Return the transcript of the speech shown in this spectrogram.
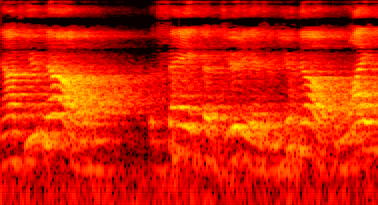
Now, if you know the faith of Judaism, you know life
